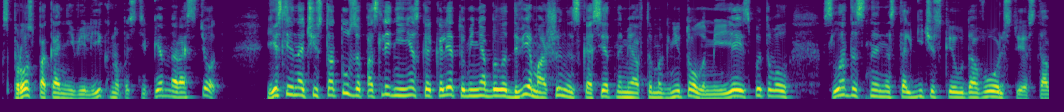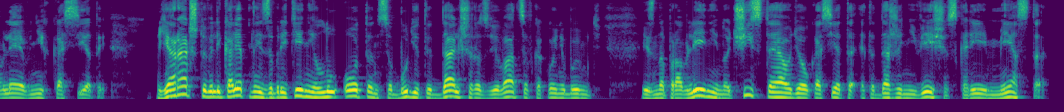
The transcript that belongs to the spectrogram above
Спрос пока не велик, но постепенно растет. Если на чистоту, за последние несколько лет у меня было две машины с кассетными автомагнитолами, и я испытывал сладостное ностальгическое удовольствие, вставляя в них кассеты. Я рад, что великолепное изобретение Лу Оттенса будет и дальше развиваться в какой-нибудь из направлений, но чистая аудиокассета – это даже не вещь, а скорее место,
